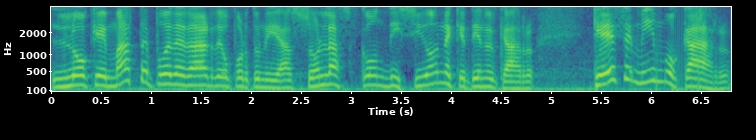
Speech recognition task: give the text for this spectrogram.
Lo que más te puede dar de oportunidad son las condiciones que tiene el carro. Que ese mismo carro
